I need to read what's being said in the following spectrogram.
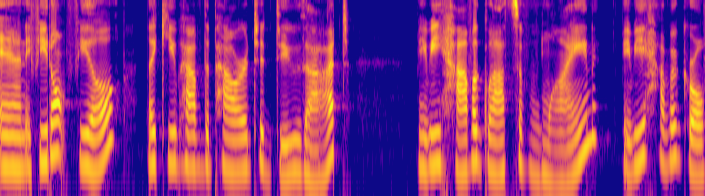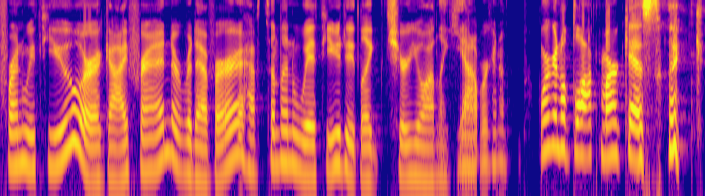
And if you don't feel like you have the power to do that, maybe have a glass of wine. Maybe have a girlfriend with you or a guy friend or whatever. Have someone with you to like cheer you on, like, yeah, we're gonna we're gonna block Marcus, like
